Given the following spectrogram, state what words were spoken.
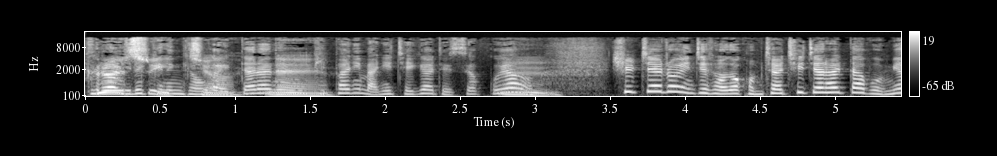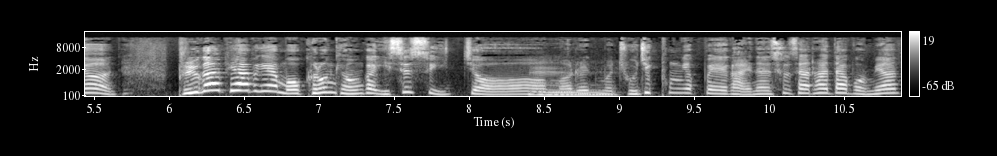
불러일으키는 경우가 있다라는 네. 비판이 많이 제기가 됐었고요. 음. 실제로 이제 저도 검찰 취재를 하다 보면 불가피하게 뭐 그런 경우가 있을 수 있죠. 음. 뭐를 뭐 조직 폭력배에 관한 수사를 하다 보면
